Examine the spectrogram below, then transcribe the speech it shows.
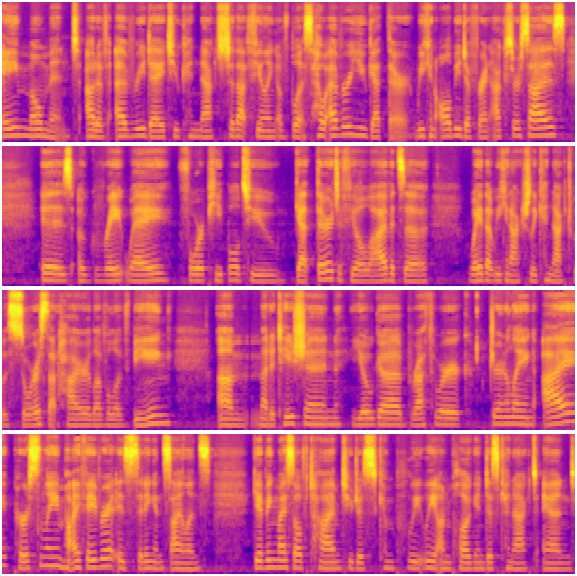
a moment out of every day to connect to that feeling of bliss. However you get there, we can all be different. Exercise is a great way for people to get there, to feel alive. It's a way that we can actually connect with source, that higher level of being. Um, meditation, yoga, breath work, journaling. I personally, my favorite is sitting in silence, giving myself time to just completely unplug and disconnect. And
